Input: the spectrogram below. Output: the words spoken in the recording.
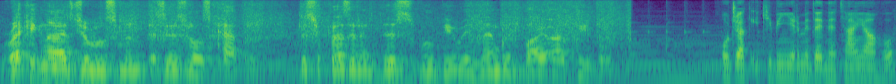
recognized Jerusalem as Israel's capital. Mr. President, this will be remembered by our people. Ocak 2020'de Netanyahu,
